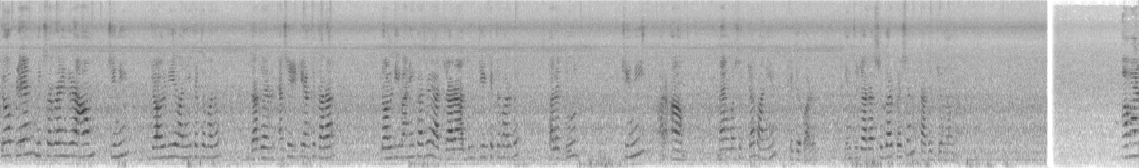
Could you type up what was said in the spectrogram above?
কেউ প্লেন মিক্সার গ্রাইন্ডারে আম, চিনি, জল দিয়ে বানিয়ে খেতে পারো। যাদের অ্যাসিডিটি আছে তারা জল দিয়ে বানিয়ে খাবে, আর যারা দুধ দিয়ে খেতে পারবে, তাহলে দুধ, চিনি আর আম, ম্যাঙ্গো শেকটা বানিয়ে খেতে পারো। কিন্তু যারা সুগার পেশেন্ট তাদের জন্য না আমার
